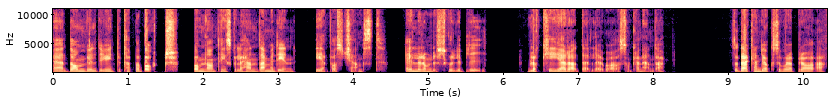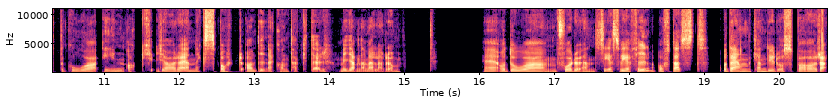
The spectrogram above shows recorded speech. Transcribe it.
eh, de vill du ju inte tappa bort. Om någonting skulle hända med din e-posttjänst eller om du skulle bli blockerad eller vad som kan hända. Så där kan det också vara bra att gå in och göra en export av dina kontakter med jämna mellanrum. Eh, och då mm, får du en CSV-fil oftast och den kan du då spara.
